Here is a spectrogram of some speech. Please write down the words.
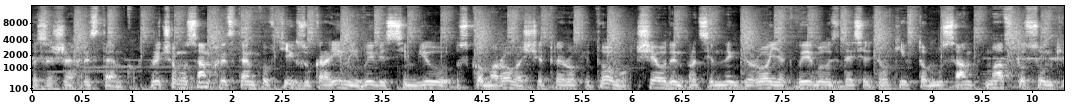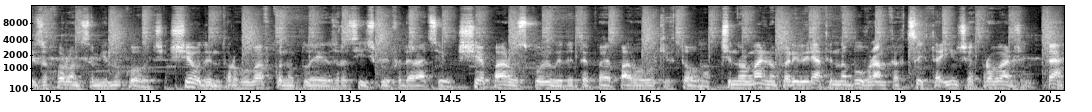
ПЗЖ Христенко. Причому сам Христенко втік з України і вивіз сім'ю Скомарова ще три роки тому. Ще один працівник бюро, як виявилось, 10 років тому сам мав стосунки з охоронцем Януковича. Ще один торгував коноплею з Російською Федерацією. Ще пару скоїли ДТП пару років тому. Чи нормально перевіряти набу в рамках цих та інших проваджень? Так,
